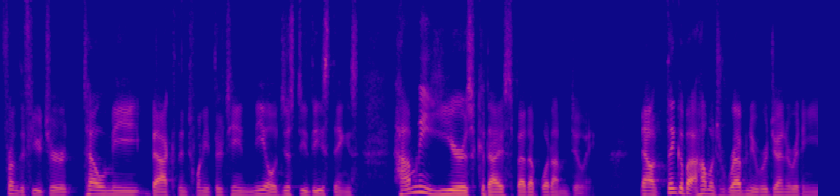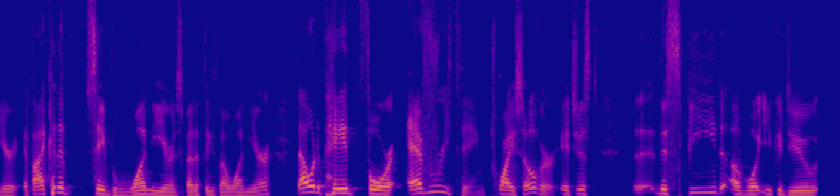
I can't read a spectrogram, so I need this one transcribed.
from the future tell me back in 2013, Neel, just do these things. How many years could I have sped up what I'm doing? Now, think about how much revenue we're generating a year. If I could have saved one year and sped up things by one year, that would have paid for everything twice over. It just, the speed of what you could do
